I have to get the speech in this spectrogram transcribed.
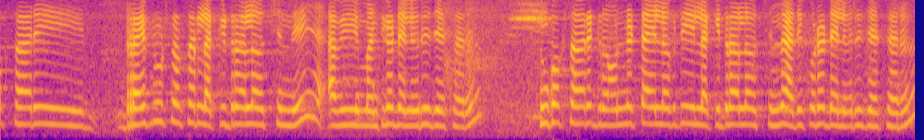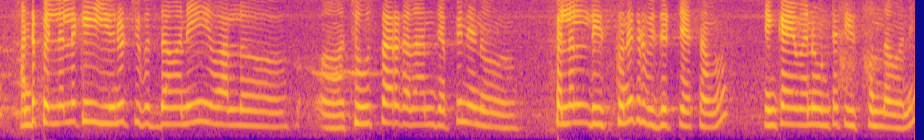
ఒకసారి డ్రై ఫ్రూట్స్ ఒకసారి లక్కీ డ్రాలో వచ్చింది. అవి మంచిగా డెలివరీ చేశారు. ఇంకొకసారి గ్రౌండ్ నట్ ఆయిల్ ఒకటి లక్కీ డ్రాలో వచ్చింది. అది కూడా డెలివరీ చేశారు. అంటే పిల్లలకి యూనిట్ చూపిద్దామని వాళ్ళు చూస్తారు కదా అని చెప్పి నేను పిల్లల్ని తీసుకుని ఇక్కడ విజిట్ చేశాము. ఇంకా ఏమైనా ఉంటే తీసుకుందామని.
